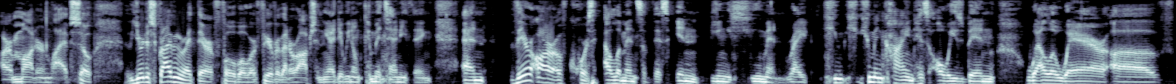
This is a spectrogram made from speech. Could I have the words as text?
our modern lives. So you're describing right there FOBO or fear of a better option, the idea we don't commit to anything. And there are, of course, elements of this in being human, right? Hum- humankind has always been well aware of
